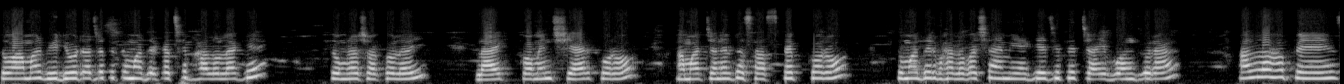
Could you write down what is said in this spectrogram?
তো আমার ভিডিওটা যাতে তোমাদের কাছে ভালো লাগে, তোমরা সকলেই লাইক কমেন্ট শেয়ার করো। আমার চ্যানেলটা সাবস্ক্রাইব করো। তোমাদের ভালোবাসা আমি এগিয়ে যেতে চাই বন্ধুরা। আল্লাহ হাফেজ।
